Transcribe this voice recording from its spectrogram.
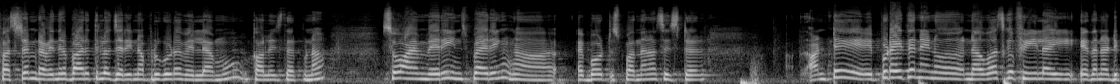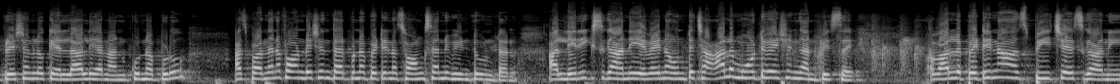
ఫస్ట్ టైం రవీంద్ర భారతిలో జరిగినప్పుడు కూడా వెళ్ళాము కాలేజ్ తరపున. So I'm very inspiring about Spandana sister అంటే ఎప్పుడైతే నేను నర్వస్గా ఫీల్ అయ్యి ఏదైనా డిప్రెషన్లోకి వెళ్ళాలి అని అనుకున్నప్పుడు ఆ స్పందన ఫౌండేషన్ తరపున పెట్టిన సాంగ్స్ అన్ని వింటూ ఉంటాను. ఆ లిరిక్స్ కానీ ఏవైనా ఉంటే చాలా మోటివేషన్గా అనిపిస్తాయి. వాళ్ళు పెట్టిన స్పీచెస్ కానీ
